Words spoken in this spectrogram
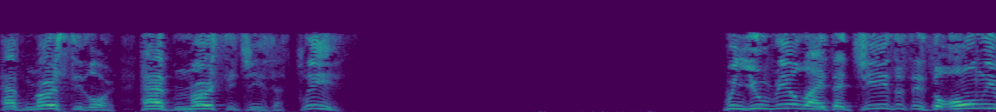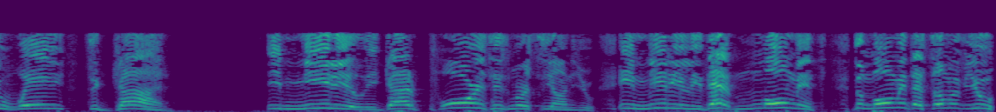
have mercy, Lord. Have mercy, Jesus, please. When you realize that Jesus is the only way to God, immediately God pours His mercy on you. Immediately, that moment, the moment that some of you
